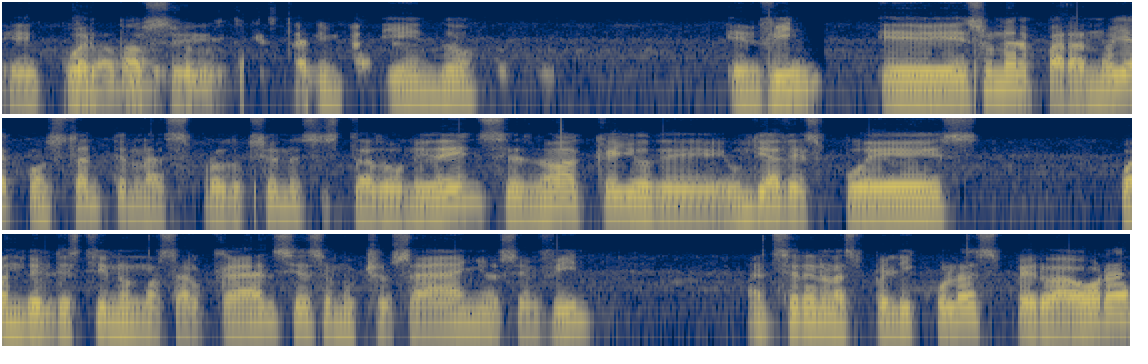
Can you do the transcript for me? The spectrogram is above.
eh, cuerpos eh, que están invadiendo. En fin, es una paranoia constante en las producciones estadounidenses, ¿no? Aquello de un día después, cuando el destino nos alcance, hace muchos años, en fin. Antes eran las películas, pero ahora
